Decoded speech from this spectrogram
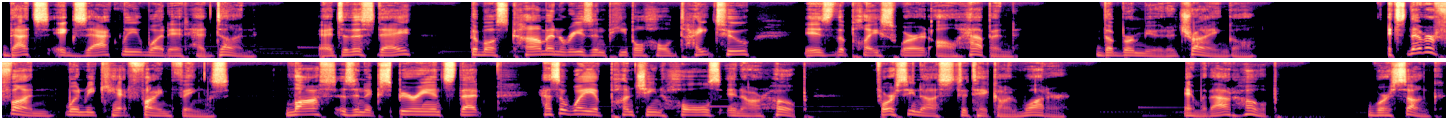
that's exactly what it had done. And to this day, the most common reason people hold tight to is the place where it all happened the Bermuda Triangle. It's never fun when we can't find things. Loss is an experience that has a way of punching holes in our hope, forcing us to take on water. And without hope, we're sunk.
